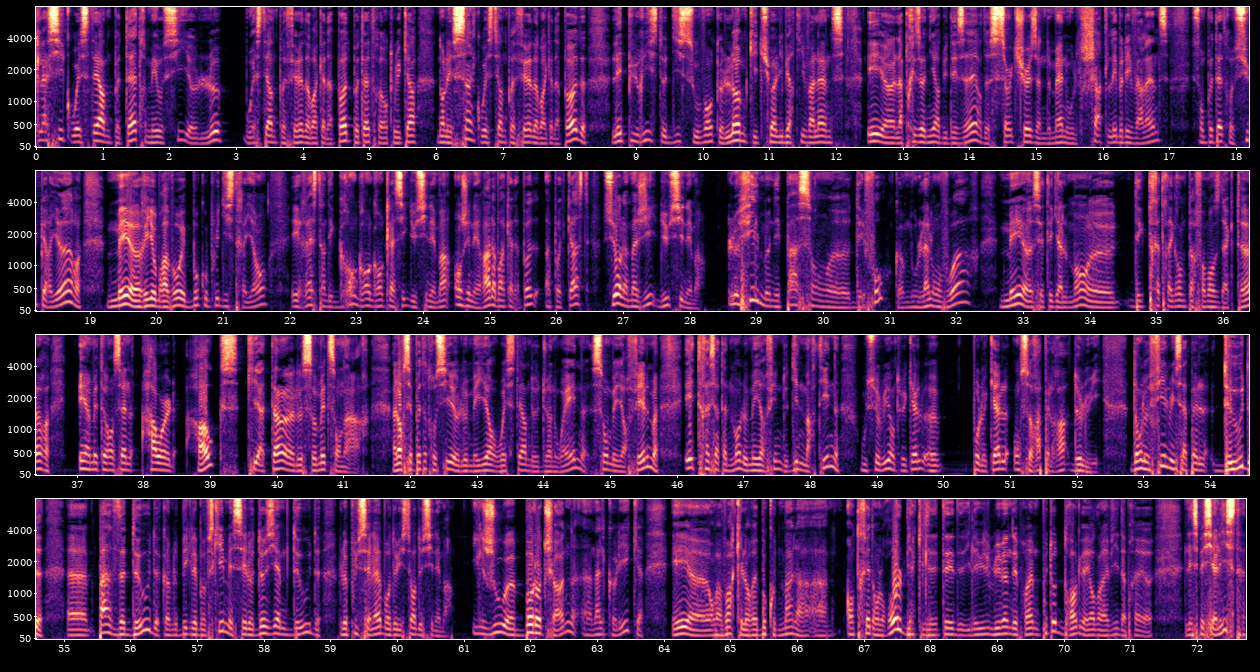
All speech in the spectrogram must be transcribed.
Classique western peut-être, mais aussi euh, le western préféré d'Abracadapod, peut-être en tous les cas dans les cinq westerns préférés d'Abracadapod. Les puristes disent souvent que l'homme qui tua Liberty Valance et euh, la prisonnière du désert, The Searchers and the Men Who Shot Liberty Valance, sont peut-être supérieurs, mais euh, Rio Bravo est beaucoup plus distrayant et reste un des grands grands grands classiques du cinéma en général. Abracadapod, un podcast sur la magie du cinéma. Le film n'est pas sans euh, défaut, comme nous l'allons voir, mais euh, c'est également euh, des très très grandes performances d'acteurs et un metteur en scène Howard Hawks qui atteint le sommet de son art. Alors c'est peut-être aussi le meilleur western de John Wayne, son meilleur film, et très certainement le meilleur film de Dean Martin, ou celui en tout cas pour lequel on se rappellera de lui. Dans le film, il s'appelle Dude, euh, pas The Dude comme le Big Lebowski, mais c'est le deuxième Dude le plus célèbre de l'histoire du cinéma. Il joue euh, Borochon, un alcoolique, et euh, on va voir qu'il aurait beaucoup de mal à, entrer dans le rôle, bien qu'il ait, eu lui-même des problèmes plutôt de drogue d'ailleurs dans la vie, d'après euh, les spécialistes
